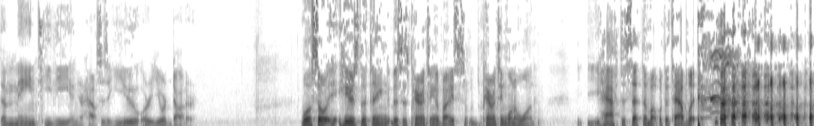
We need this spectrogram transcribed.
the main TV in your house? Is it you or your daughter? Well, so here's the thing. This is parenting advice, parenting 101. you have to set them up with a tablet.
